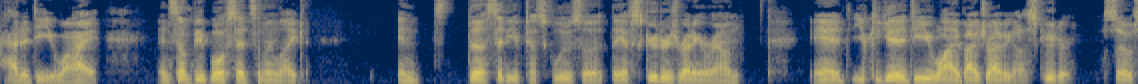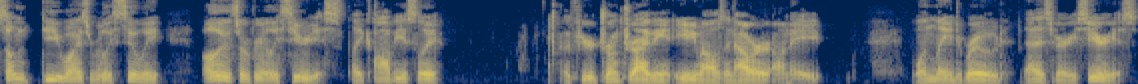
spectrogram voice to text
had a DUI, and some people have said something like, in the city of Tuscaloosa, they have scooters running around and you can get a DUI by driving on a scooter. So some DUIs are really silly, others are really serious. Like obviously, if you're drunk driving at 80 miles an hour on a one-laned road, that is very serious.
